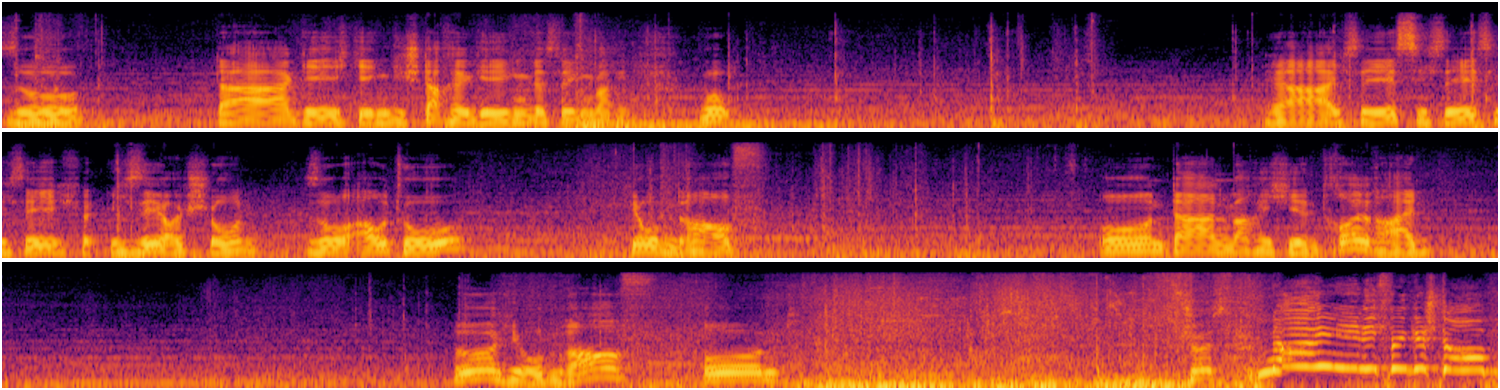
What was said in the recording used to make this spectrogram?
So. Da gehe ich gegen die Stachel gegen, deswegen mache ich... Wow. Ja, ich sehe es, ich sehe es, ich sehe ich, ich sehe euch schon. So, Auto. Hier oben drauf. Und dann mache ich hier einen Troll rein. So, hier oben rauf. Und... Tschüss. Nein, ich bin gestorben.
